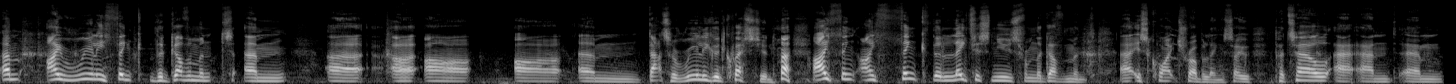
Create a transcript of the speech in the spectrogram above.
Um, I really think the government um, uh, are, are are um, that's a really good question. I think I think the latest news from the government uh, is quite troubling. So Patel uh, and um,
